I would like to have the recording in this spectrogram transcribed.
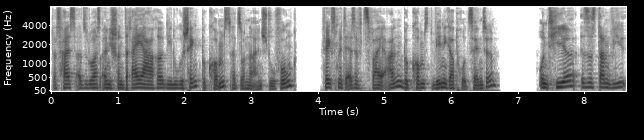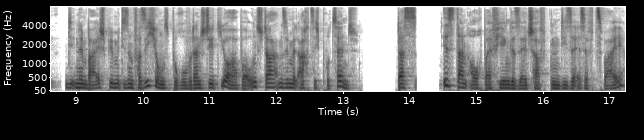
Das heißt also, du hast eigentlich schon drei Jahre, die du geschenkt bekommst als Sondereinstufung. Fängst mit der SF2 an, bekommst weniger Prozente. Und hier ist es dann wie in dem Beispiel mit diesem Versicherungsbüro, wo dann steht, ja, bei uns starten sie mit 80 Prozent. Das ist dann auch bei vielen Gesellschaften diese SF2.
